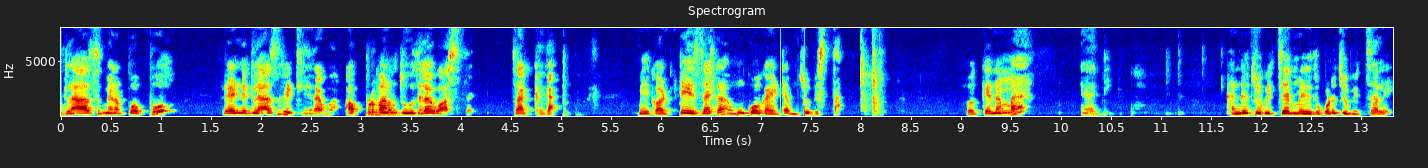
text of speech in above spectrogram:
గ్లాసు మినపప్పు రెండు గ్లాసులు ఇడ్లీ రవ్వ. అప్పుడు మనకు దూదిలాగా వస్తాయి చక్కగా. మీకు అట్టేసాక ఇంకొక ఐటెం చూపిస్తా. ఓకేనమ్మా? అది. అన్నీ చూపించాను మీరు ఇది కూడా చూపించాలి.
